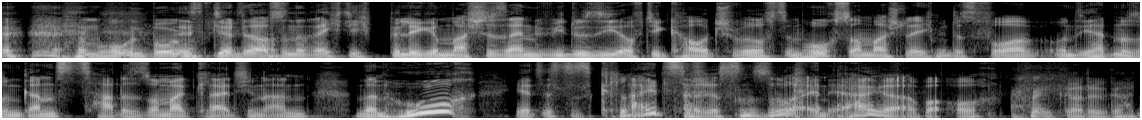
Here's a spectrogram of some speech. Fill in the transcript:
im hohen Bogen Es könnte auch so eine richtig billige Masche sein, wie du sie auf die Couch wirfst. Im Hochsommer stelle ich mir das vor und sie hat nur so ein ganz zartes Sommerkleidchen an. Und dann, huch, jetzt ist das Kleid zerrissen. So ein Ärger aber auch. Oh Gott, oh Gott.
